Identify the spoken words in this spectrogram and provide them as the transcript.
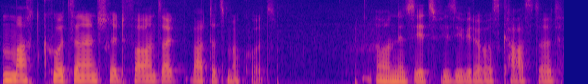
macht kurz einen Schritt vor und sagt, wartet mal kurz. Und ihr seht, wie sie wieder was castet.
